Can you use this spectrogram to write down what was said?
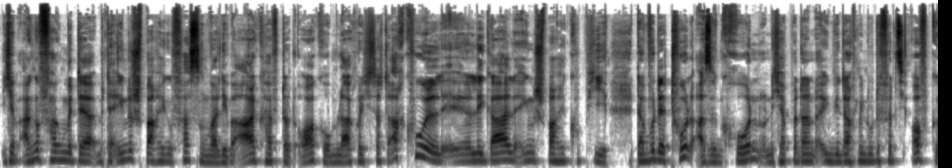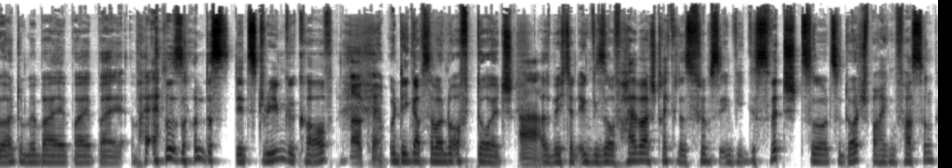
ich hab angefangen mit der, mit der englischsprachigen Fassung, weil die bei archive.org rumlag und ich dachte, ach cool, äh, legal, englischsprachige Kopie. Dann wurde der Ton asynchron und ich habe dann irgendwie nach Minute 40 aufgehört und mir bei, bei, bei, bei Amazon das, den Stream gekauft. Okay. Und den gab es aber nur auf Deutsch. Ah. Also bin ich dann irgendwie so auf halber Strecke des Films irgendwie geswitcht zur, zur deutschsprachigen Fassung.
